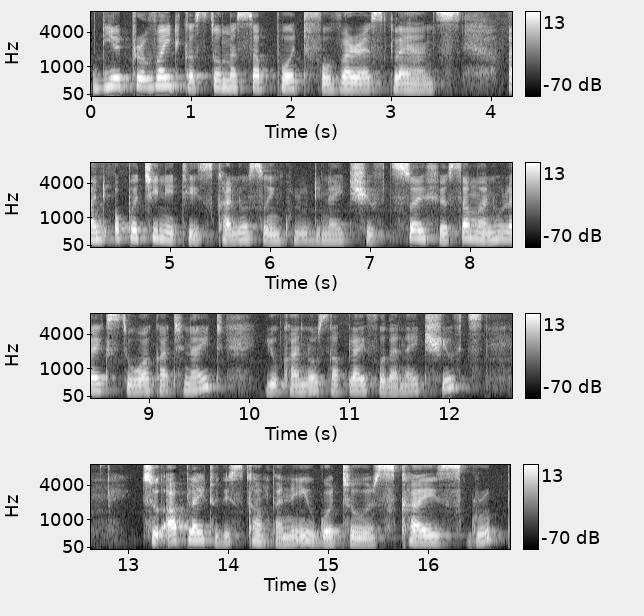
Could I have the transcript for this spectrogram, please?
they provide customer support for various clients and opportunities can also include night shifts so if you're someone who likes to work at night you can also apply for the night shifts to apply to this company you go to sykes group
